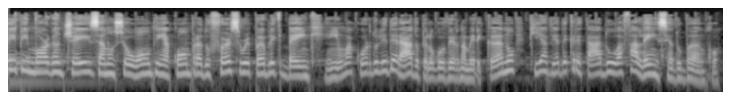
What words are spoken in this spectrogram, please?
JP Morgan Chase anunciou ontem a compra do First Republic Bank em um acordo liderado pelo governo americano que havia decretado a falência do banco.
